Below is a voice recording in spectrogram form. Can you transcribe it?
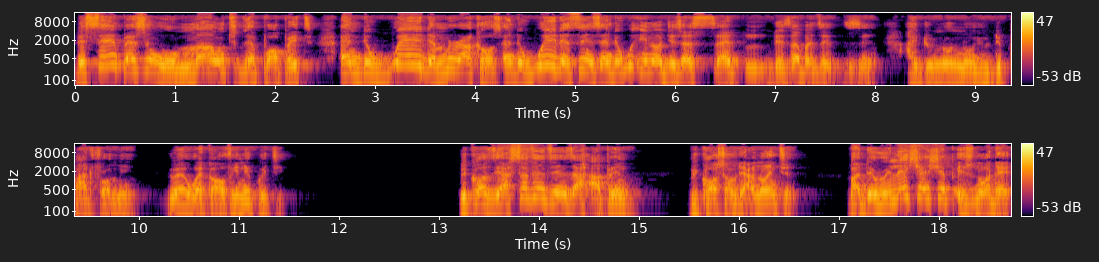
The same person will mount the pulpit and the way the miracles and the way the things and the way, you know, Jesus said this, I do not know you depart from me. You are a worker of iniquity. Because there are certain things that happen because of the anointing. But the relationship is not there.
